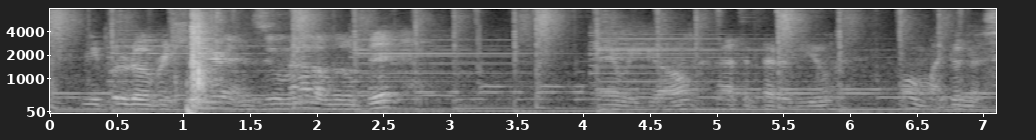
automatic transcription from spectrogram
Let me put it over here and zoom out a little bit. There we go. That's a better view. Oh my goodness.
